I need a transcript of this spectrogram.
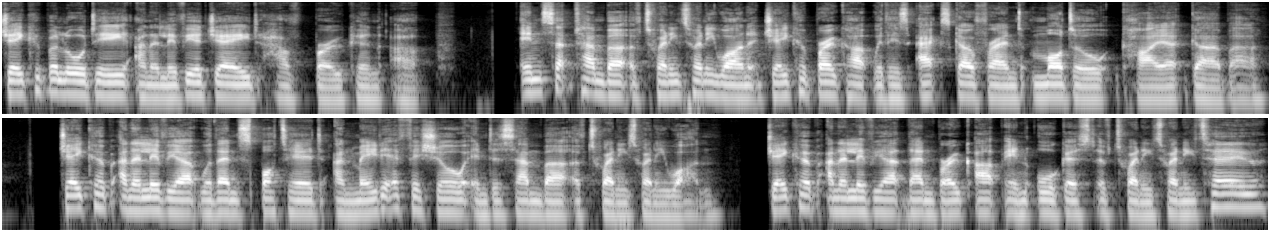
Jacob Elordi and Olivia Jade have broken up. In September of 2021, Jacob broke up with his ex girlfriend, model Kaia Gerber. Jacob and Olivia were then spotted and made it official in December of 2021. Jacob and Olivia then broke up in August of 2022,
